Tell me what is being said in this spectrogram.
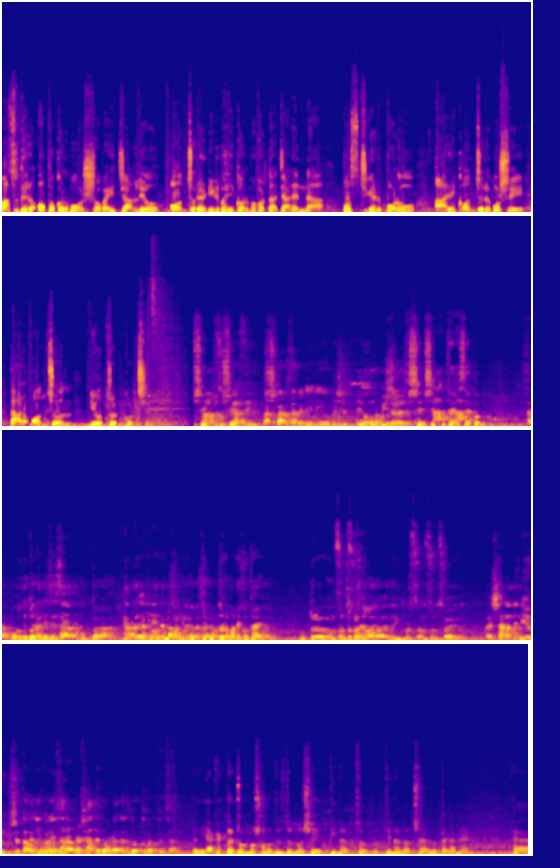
মাসুদের অপকর্ম সবাই জানলেও অঞ্চলের নির্বাহী কর্মকর্তা জানেন না পোস্টিংয়ের পরও আরেক অঞ্চলে বসে তার অঞ্চল নিয়ন্ত্রণ করছে সে সে কোথায় আছে এখন? উত্তরা। মানে কোথায়? উত্তর অঞ্চল ছয়। দালালি করছে অঞ্চল ছয় আর সারাদিন এই অফিসে দালালি করে? স্যার আপনার সাথে ধরতে পারতেন স্যার। এই এক একটা জন্ম সনদের জন্য সে তিন হাজার তিন হাজার ছয় হাজার টাকা নেয়। হ্যাঁ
